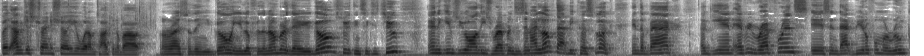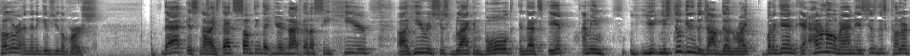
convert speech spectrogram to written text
but I'm just trying to show you what I'm talking about. All right, so then you go and you look for the number. There you go, it's 1562, and it gives you all these references. And I love that because, look, in the back, Again, every reference is in that beautiful maroon color, and then it gives you the verse. That is nice. That's something that you're not going to see here. Uh, here is just black and bold, and that's it. I mean, you, you're still getting the job done, right? But again, I don't know, man. It's just this color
